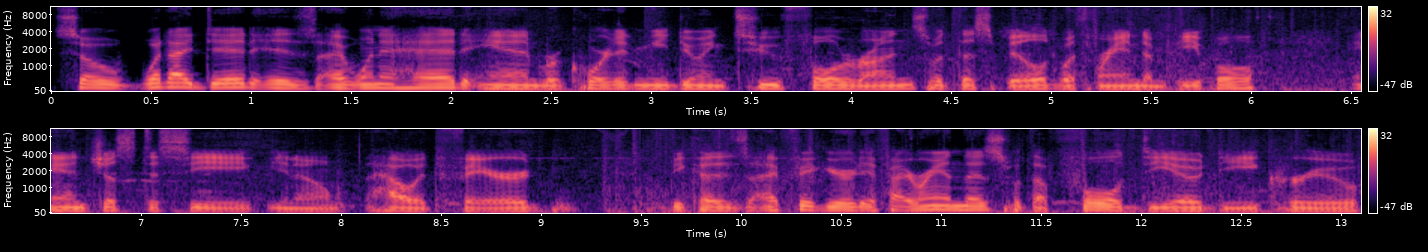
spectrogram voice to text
So what I did is I went ahead and recorded me doing two full runs with this build with random people and just to see, you know, how it fared because I figured if I ran this with a full DoD crew,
